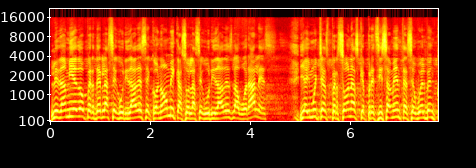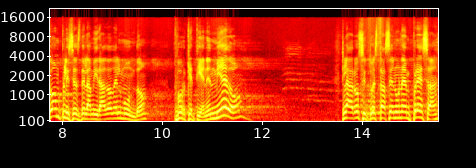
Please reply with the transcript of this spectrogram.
Le da miedo perder las seguridades económicas o las seguridades laborales. Y hay muchas personas que precisamente se vuelven cómplices de la mirada del mundo porque tienen miedo. Claro, si tú estás en una empresa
